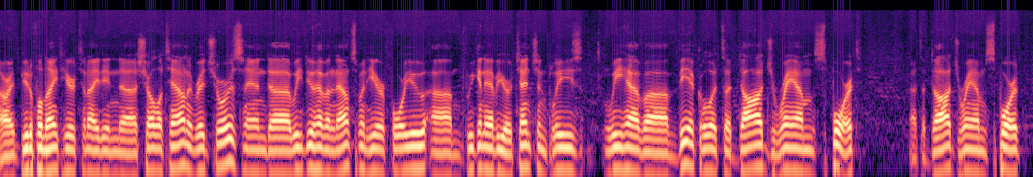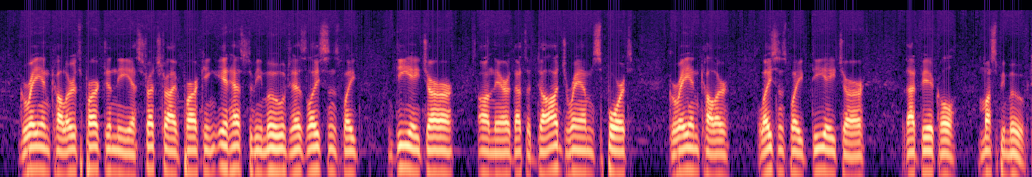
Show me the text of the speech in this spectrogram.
All right, beautiful night here tonight in uh, Charlottetown at Red Shores, and uh, we do have an announcement here for you. Um, if we can have your attention, please. We have a vehicle. It's a Dodge Ram Sport. That's a Dodge Ram Sport, gray in color. It's parked in the uh, stretch drive parking. It has to be moved. It has license plate DHR on there. That's a Dodge Ram Sport, gray in color, license plate DHR. That vehicle must be moved.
